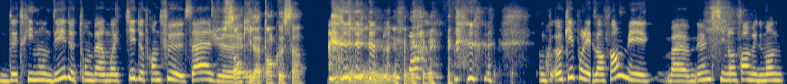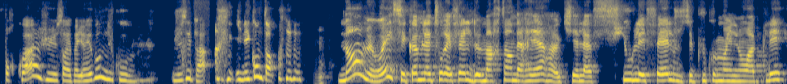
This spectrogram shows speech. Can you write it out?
d'être inondé, de tomber à moitié, de prendre feu? Ça, je, je sens qu'il attend que ça. Donc, ok pour les enfants, mais bah, même si l'enfant me demande pourquoi, je ne saurais pas lui répondre. Du coup, je sais pas. Il est content. non, mais ouais, c'est comme la tour Eiffel de Martin derrière, euh, qui est la Fuel Eiffel, je sais plus comment ils l'ont appelée.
